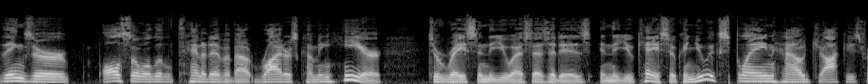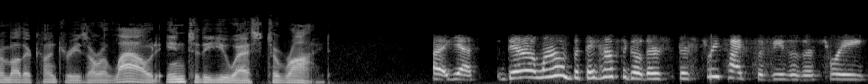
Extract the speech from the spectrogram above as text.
things are also a little tentative about riders coming here to race in the U.S. as it is in the U.K. So can you explain how jockeys from other countries are allowed into the U.S. to ride? Uh, yes, they're allowed, but they have to go. There's there's three types of visas or three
